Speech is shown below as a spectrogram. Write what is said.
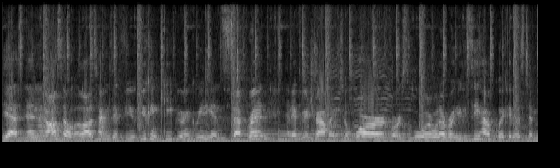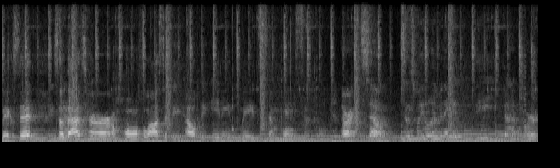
Yes, and also a lot of times if you you can keep your ingredients separate, and if you're traveling to work or school or whatever, you can see how quick it is to mix it. So that's her whole philosophy: healthy eating made simple. Very simple. All right, so since we eliminated the fat part,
